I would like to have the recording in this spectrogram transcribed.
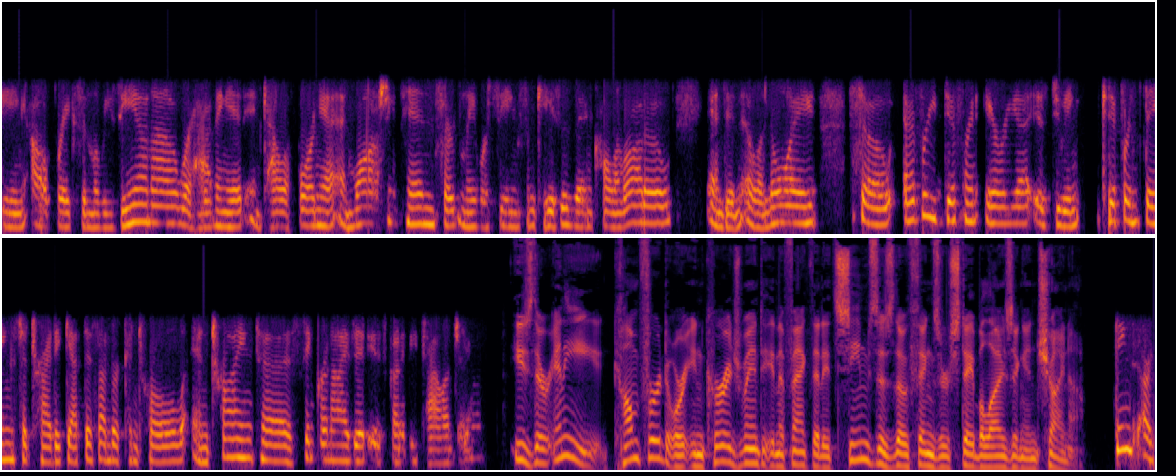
seeing outbreaks in Louisiana. We're having it in California and Washington. Certainly, we're seeing some cases in Colorado and in Illinois. So, every different area is doing different things to try to get this under control, and trying to synchronize it is going to be challenging. Is there any comfort or encouragement in the fact that it seems as though things are stabilizing in China? Things are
